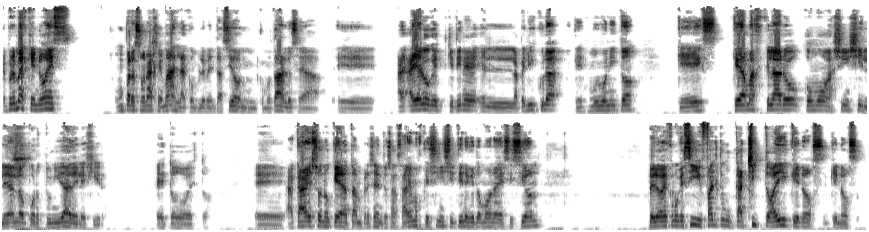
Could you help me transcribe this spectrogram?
el problema es que no es un personaje más la complementación como tal, o sea, eh, hay, algo que, tiene la película que es muy bonito, que es, queda más claro cómo a Shinji le dan la oportunidad de elegir eh, todo esto. Eh, acá eso no queda tan presente, o sea, sabemos que Shinji tiene que tomar una decisión, pero es como que sí, falta un cachito ahí que nos, que nos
